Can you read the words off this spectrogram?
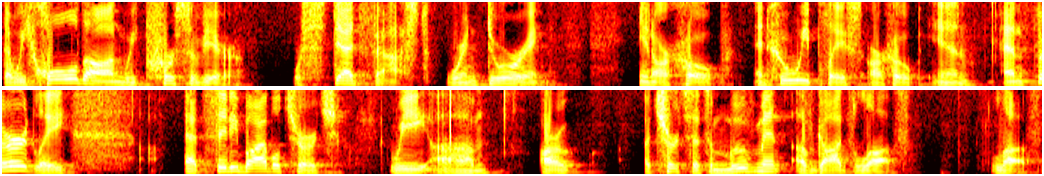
That we hold on, we persevere, we're steadfast, we're enduring in our hope and who we place our hope in. And thirdly, at City Bible Church, we um, are a church that's a movement of God's love. Love.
